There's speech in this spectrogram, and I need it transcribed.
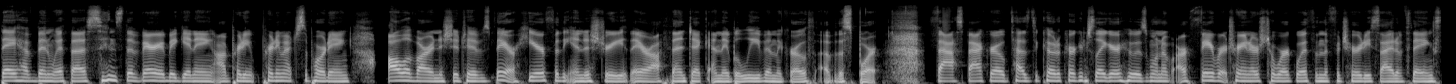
They have been with us since the very beginning on pretty pretty much supporting all of our initiatives. They are here for the industry. They are authentic and they believe in the growth of the sport. Fastback Ropes has Dakota Kirchenschlager, who is one of our favorite trainers to work with in the futurity side of things.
